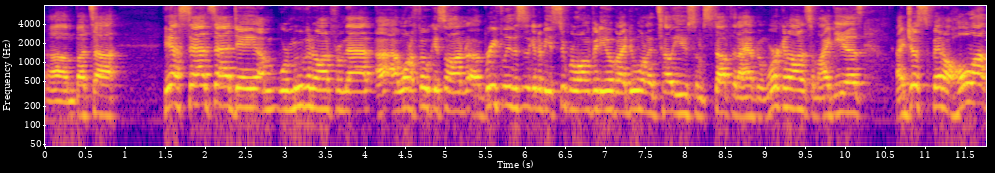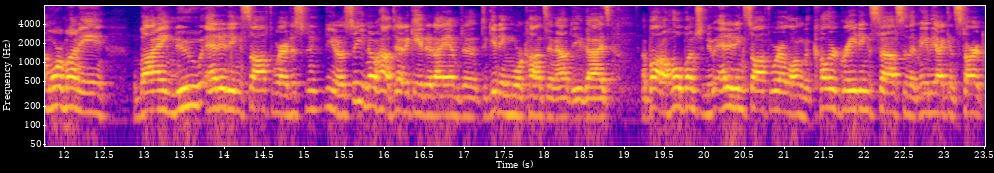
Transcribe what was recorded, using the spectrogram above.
Um, but uh, yeah, sad, sad day. Um, we're moving on from that. I, I want to focus on, uh, briefly, this is going to be a super long video, but I do want to tell you some stuff that I have been working on, some ideas. I just spent a whole lot more money buying new editing software, just, you know, so you know how dedicated I am to, to getting more content out to you guys. I bought a whole bunch of new editing software along with color grading stuff so that maybe I can start,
